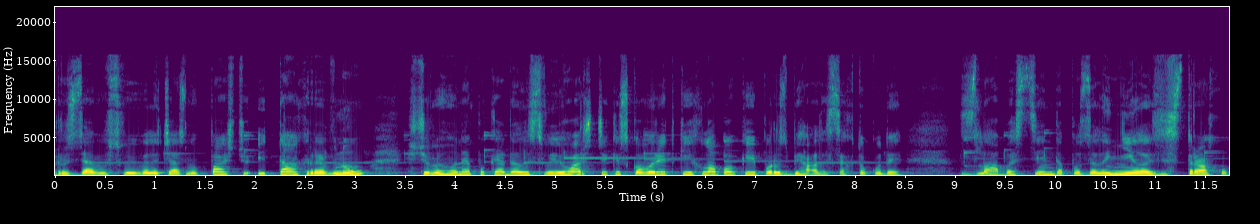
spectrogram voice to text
роздявив свою величезну пащу і так ревнув, що мигуни покидали свої горщики, сковорідки і хлопавки і порозбігалися хто куди. Зла Бастінда позеленіла зі страху,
